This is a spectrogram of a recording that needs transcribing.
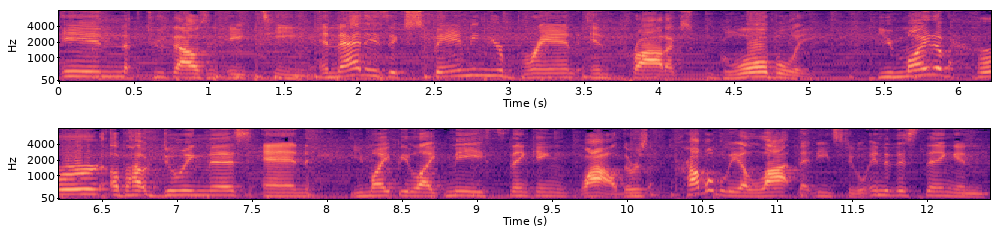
in 2018, and that is expanding your brand and products globally. You might have heard about doing this, and you might be like me thinking, wow, there's probably a lot that needs to go into this thing, and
